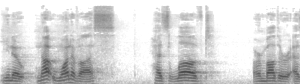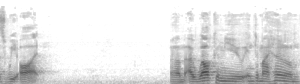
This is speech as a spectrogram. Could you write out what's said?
you know, not one of us has loved our mother as we ought. Um, I welcome you into my home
